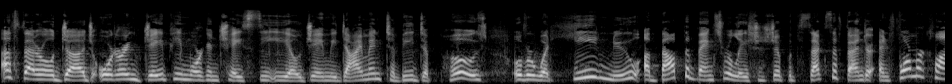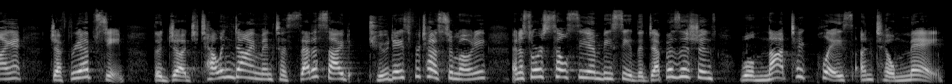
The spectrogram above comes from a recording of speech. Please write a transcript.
a federal judge ordering JP Morgan Chase CEO Jamie Dimon to be deposed over what he knew about the bank's relationship with sex offender and former client Jeffrey Epstein. The judge telling Dimon to set aside two days for testimony, and a source tells CNBC the depositions will not take place until May.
